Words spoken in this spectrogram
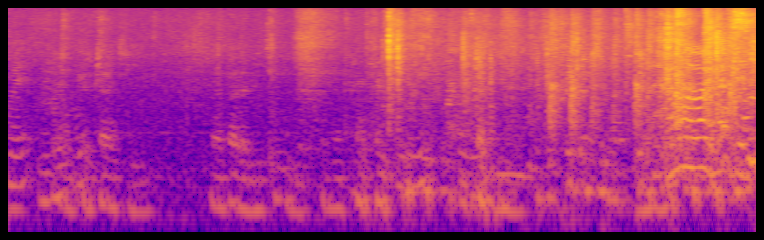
Oui. Pour quelqu'un qui n'a pas l'habitude, il est très bien compris. Ah ouais, merci.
